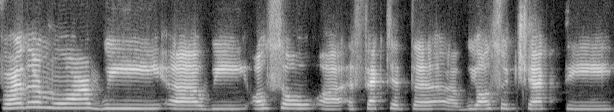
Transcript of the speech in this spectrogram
Furthermore, we uh, we also uh, affected the uh, we also checked the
